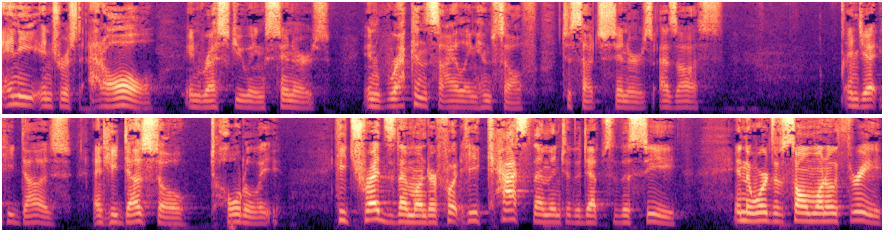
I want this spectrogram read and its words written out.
any interest at all in rescuing sinners, in reconciling himself to such sinners as us? And yet he does, and he does so totally. He treads them underfoot, he casts them into the depths of the sea. In the words of Psalm 103,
